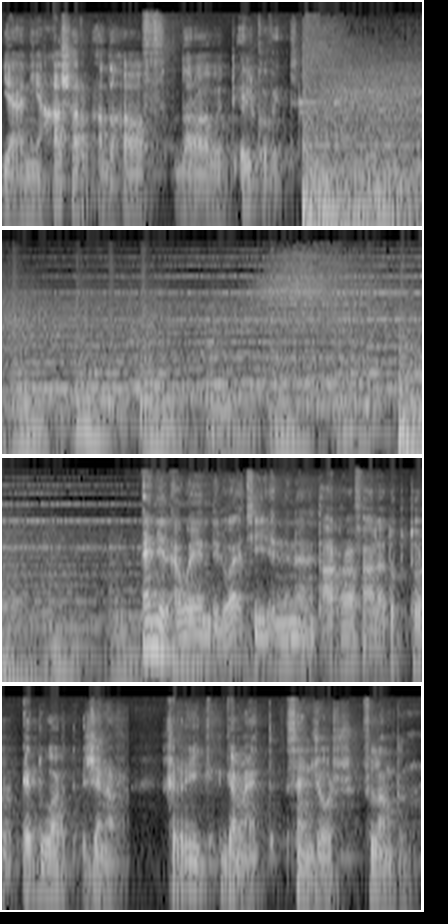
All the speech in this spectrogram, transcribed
يعني 10 أضعاف ضراوة الكوفيد. آن الأوان دلوقتي إننا نتعرف على دكتور إدوارد جينر خريج جامعة سان جورج في لندن.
